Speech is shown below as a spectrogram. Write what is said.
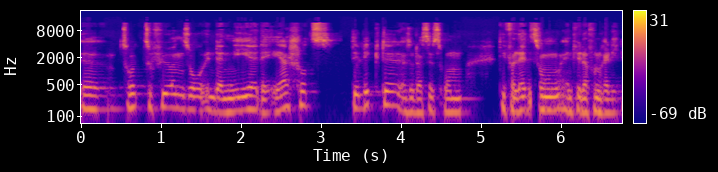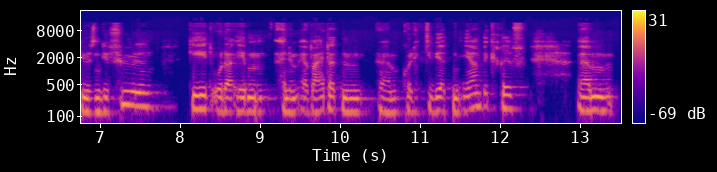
äh, zurückzuführen, so in der Nähe der Ehrschutzddelikte, also dass es um die Verletzung entweder von religiösen Gefühlen geht oder eben einem erweiterten ähm, kollektivierten Ehrbegriff. Ähm,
